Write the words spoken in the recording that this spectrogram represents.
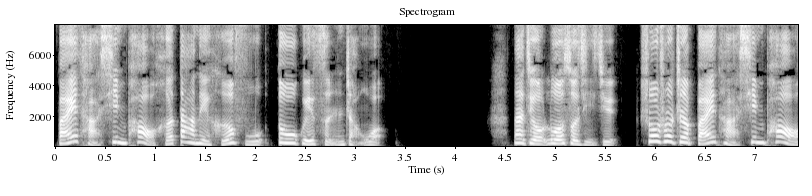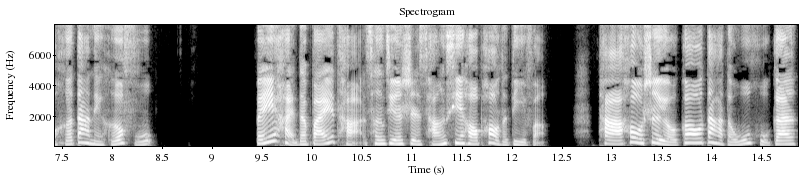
白塔信炮和大内和服都归此人掌握。那就啰嗦几句，说说这白塔信炮和大内和服。北海的白塔曾经是藏信号炮的地方。塔后设有高大的五虎杆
